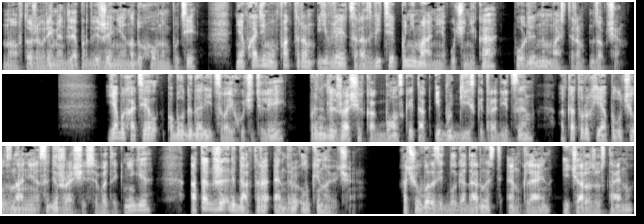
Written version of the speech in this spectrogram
Но в то же время для продвижения на духовном пути необходимым фактором является развитие понимания ученика подлинным мастером дзogchen. Я бы хотел поблагодарить своих учителей, принадлежащих как бонской, так и буддийской традициям, от которых я получил знания, содержащиеся в этой книге, а также редактора Эндрю Лукиновича. Хочу выразить благодарность Энн Кляйн и Чарльзу Стайну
